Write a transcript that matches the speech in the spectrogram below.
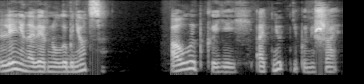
Лени, наверное, улыбнется. а улыбка ей отнюдь не помешает.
